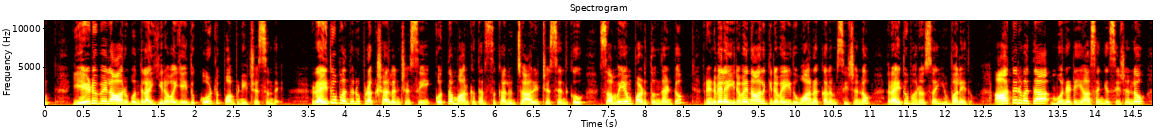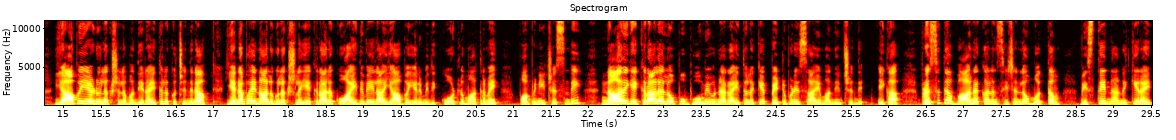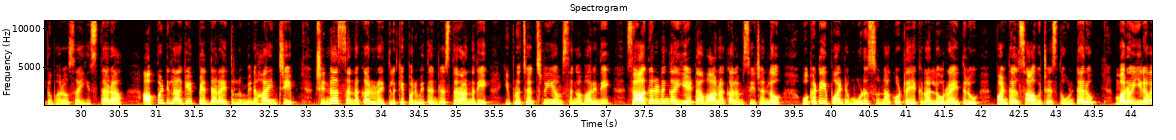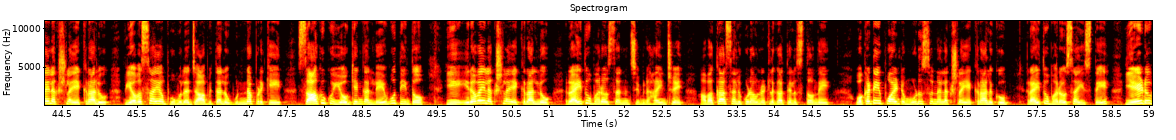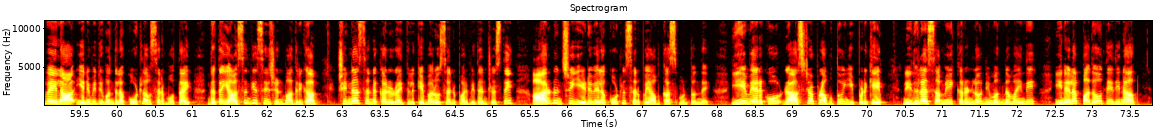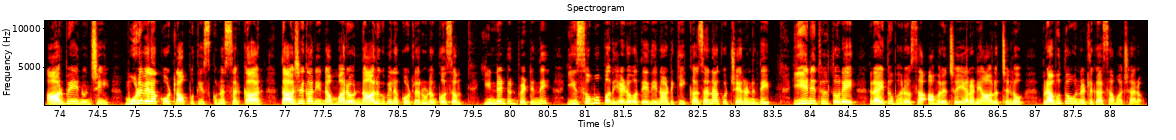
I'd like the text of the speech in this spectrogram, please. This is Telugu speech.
ఏడు వేల ఆరు వందల ఇరవై ఐదు కోట్లు పంపిణీ చేసింది. రైతు బంధును ప్రక్షాళన చేసి కొత్త మార్గదర్శకాలు జారీ చేసేందుకు సమయం పడుతుందంటూ రెండు వేల ఇరవై నాలుగు ఇరవై ఐదు వానాకాలం సీజన్లో రైతు భరోసా ఇవ్వలేదు. ఆ తర్వాత మొన్నటి యాసంగి సీజన్లో యాభై ఏడు లక్షల మంది రైతులకు చెందిన ఎనభై నాలుగు లక్షల ఎకరాలకు ఐదు వేల యాభై ఎనిమిది కోట్లు మాత్రమే పంపిణీ చేసింది. నాలుగు ఎకరాల లోపు భూమి ఉన్న రైతులకే పెట్టుబడి సాయం అందించింది. ఇక ప్రస్తుత వానాకాలం సీజన్లో మొత్తం విస్తీర్ణానికి రైతు భరోసా ఇస్తారా? అప్పటిలాగే పెద్ద రైతులను మినహాయించి చిన్న సన్నకారు రైతులకే పరిమితం చేస్తారా అన్నది ఇప్పుడు చర్చనీయాంశంగా మారింది. సాధారణంగా ఏటా వానాకాలం సీజన్లో ఒకటి పాయింట్ మూడు సున్నా కోట్ల ఎకరాల్లో రైతులు పంటలు సాగు చేస్తూ ఉంటారు. మరో ఇరవై లక్షల ఎకరాలు వ్యవసాయ భూముల జాబితాలో ఉన్నప్పటికీ సాగుకు యోగ్యంగా లేవు. దీంతో ఈ ఇరవై లక్షల ఎకరాలను రైతు భరోసా నుంచి మినహాయించే అవకాశాలు కూడా ఉన్నట్లుగా తెలుస్తోంది. ఒకటి పాయింట్ మూడు సున్నా లక్షల ఎకరాలకు రైతు భరోసా ఇస్తే ఏడు వేల ఎనిమిది వందల కోట్లు అవసరమవుతాయి. గత యాసంగి సీజన్ మాదిరిగా చిన్న సన్నకారు రైతులకే భరోసాను పరిమితం చేస్తే ఆరు నుంచి ఏడు వేల కోట్లు సరిపోయే అవకాశం ఉంటుంది. ఈ మేరకు రాష్ట్ర ప్రభుత్వం ఇప్పటికే నిధుల సమీకరణలో నిమగ్నమైంది. ఈ నెల పదవ తేదీన ఆర్బీఐ నుంచి మూడు వేల కోట్ల అప్పు తీసుకున్న సర్కార్ తాజాగా నిన్న మరో నాలుగు వేల కోట్ల రుణం కోసం ఇండెంటును పెట్టింది. ఈ సొమ్ము పదిహేడవ తేదీ నాటికి ఖజానాకు చేరనుంది. ఈ నిధులతోనే రైతు రైతు భరోసా అమలు చేయాలనే ఆలోచనలో ప్రభుత్వం ఉన్నట్లుగా సమాచారం.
